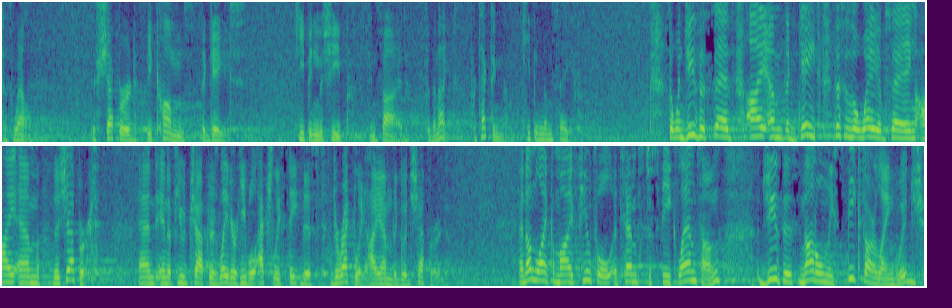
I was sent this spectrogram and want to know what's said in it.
as well. The shepherd becomes the gate, keeping the sheep inside for the night, protecting them, keeping them safe. So when Jesus says, I am the gate, this is a way of saying, I am the shepherd. And in a few chapters later, he will actually state this directly I am the good shepherd. And unlike my futile attempts to speak lamb tongue, Jesus not only speaks our language,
